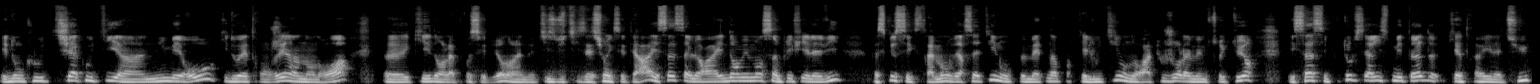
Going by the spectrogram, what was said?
Et donc chaque outil a un numéro qui doit être rangé à un endroit euh, qui est dans la procédure, dans la notice d'utilisation, etc. Et ça, ça leur a énormément simplifié la vie parce que c'est extrêmement versatile. On peut mettre n'importe quel outil, on aura toujours la même structure. Et ça, c'est plutôt le service méthode qui a travaillé là-dessus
